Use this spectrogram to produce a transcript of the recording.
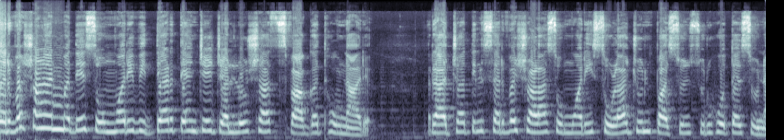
सर्व शाळांमध्ये सोमवारी विद्यार्थ्यांचे जल्लोषात स्वागत होणार. राज्यातील सर्व शाळा सोमवारी सोळा जून पासून सुरू होत असून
